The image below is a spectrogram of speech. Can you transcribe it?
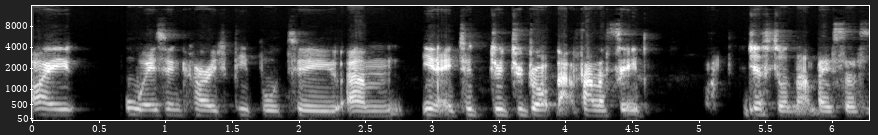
I always encourage people to um, you know to, to to drop that fallacy just on that basis.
